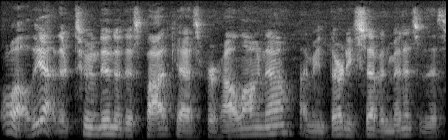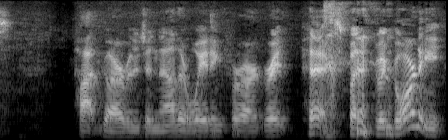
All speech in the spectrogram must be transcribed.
Well, yeah, they're tuned into this podcast for how long now? I mean, 37 minutes of this hot garbage, and now they're waiting for our great picks. But, but Gorney,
